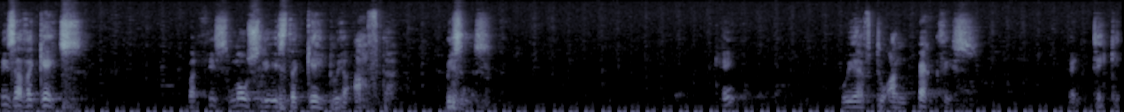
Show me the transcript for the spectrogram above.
These are the gates. But this mostly is the gate we are after business. Okay? We have to unpack this and take it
